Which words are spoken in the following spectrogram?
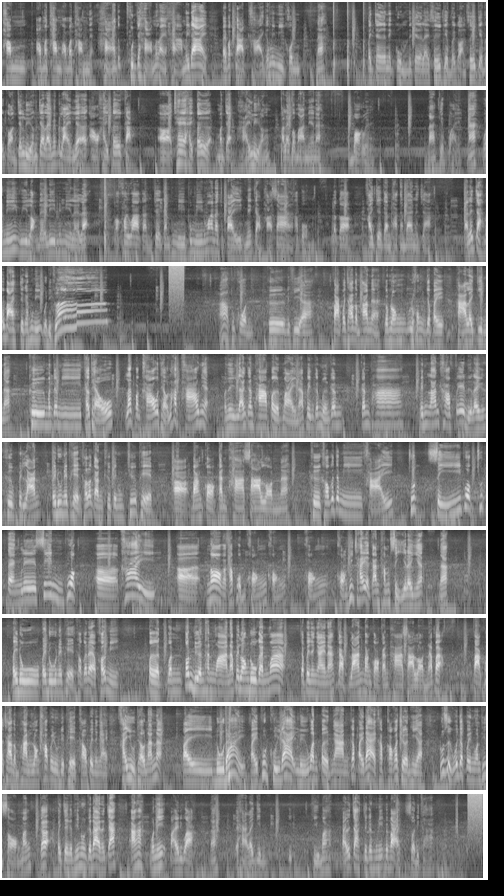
ทำเอามาทำเอามาทำเนี่ยหาคุณจะหาเมื่อไหร่หาไม่ได้ ไปประกาศขายก็ไม่มีคนนะไปเจอในกลุ่มไปเจออะไรซื้อเก็บไว้ก่อนซื้อเก็บไว้ก่อนจะเหลืองจะอะไรไม่เป็นไร แล้วเอาไฮเตอร์กัด แช่ไฮเตอร์ มันจะหายเหลืองอะไรประมาณนี้นะ ผมบอกเลยนะเก็บไว้นะ วันนี้ Vlog Daily ไม่มีอะไรละก็ค่อยว่ากันเจอกันพรุ่งนี้พรุ่งนี้ว่าน่าจะไปเมกาพาซ่านะครับผม แล้วก็ใครเจอกันทักกันได้นะจ๊ะไปเลยจ้ะบ๊ายบายเจอกันพรุ่งนี้สวัสดีครับอ้าวทุกคนคือเฮียฝากประชาสัมพันธ์เนี่ยกำลังลงจะไปหาอะไรกินนะ คือมันจะมีแถวแถวลาดประเขาแถวลาดพร้าวเนี่ยมันมีร้านกันพาเปิดใหม่นะเป็นกันเหมือนกันกันพาเป็นร้านคาเฟ่หรืออะไรคือเป็นร้านไปดูในเพจเขาแล้วกัน คือเป็นชื่อเพจบางกอกกันพาซาลอนนะคือเขาก็จะมีขายชุดสีพวกชุดแต่งเลซินพวกเอ่อค่ายนอกอะครับผมของของของของที่ใช้กับการทำสีอะไรเงี้ยนะ ไปดูไปดูในเพจเขาก็ได้เขามีเปิดวันต้นเดือนธันวานะ ไปลองดูกันว่าจะเป็นยังไงนะ กับร้านบางกอกกันพาซาลอนนะปะฝากประชาสัมพันธ์ลองเข้าไปดูในเพจเขาเป็นยังไง ใครอยู่แถวนั้นน่ะไปดูได้ไปพูดคุยได้ หรือวันเปิดงานก็ไปได้ครับเขาก็เชิญเฮีย รู้สึกว่าจะเป็นวันที่ 2 มั้ง ก็ไปเจอกันที่นู่นก็ได้นะจ๊ะอะวันนี้ไปดีกว่านะ ไปหาอะไรกินหิวมาก ไปแล้วจ้ะเจอกันพรุ่งนี้บ๊ายบาย สวัสดีครับ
